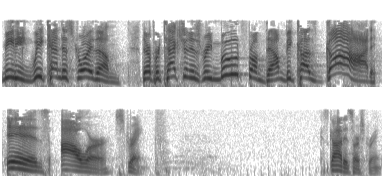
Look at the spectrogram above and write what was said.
meaning we can destroy them. Their protection is removed from them because God is our strength. Because God is our strength.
